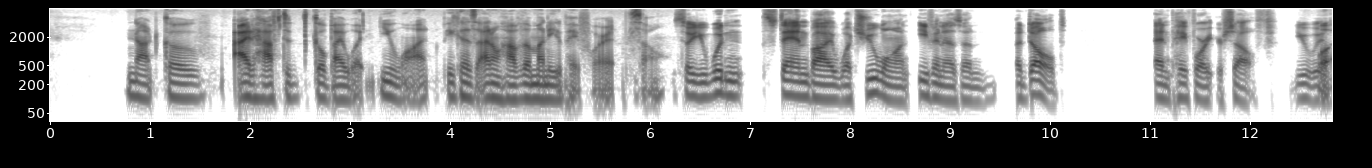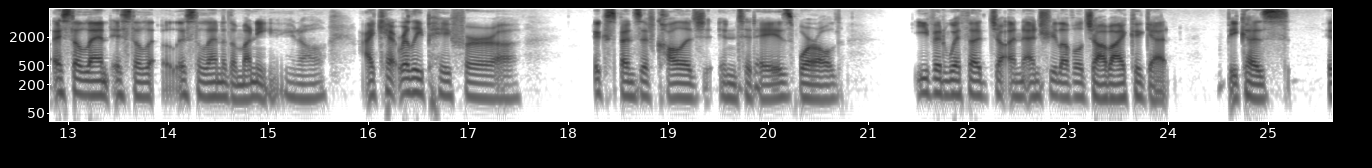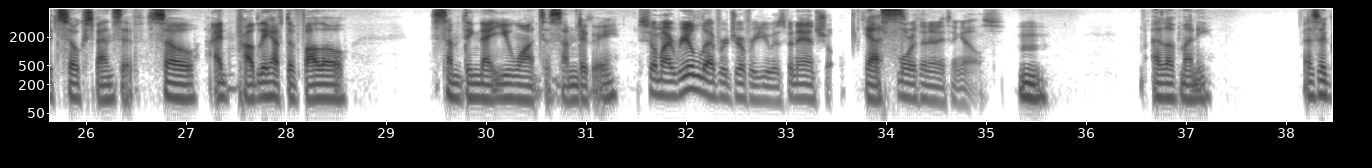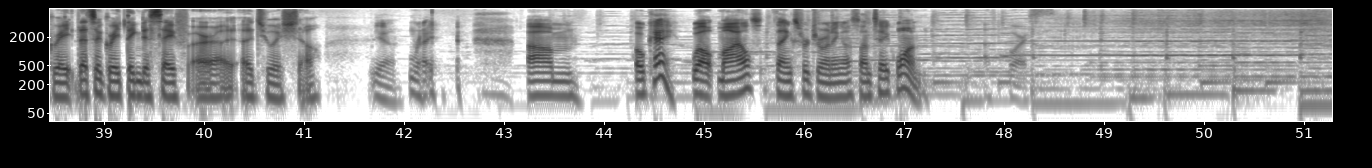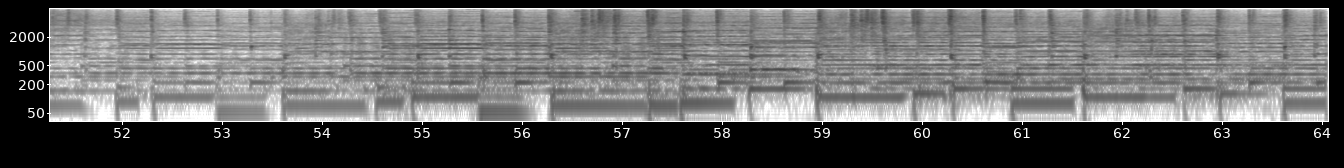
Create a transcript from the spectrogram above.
not go. I'd have to go by what you want because I don't have the money to pay for it. So, so you wouldn't stand by what you want, even as an adult, and pay for it yourself. You would. Well, it's the land. It's the it's the land of the money. You know, I can't really pay for uh, expensive college in today's world, even with a jo- an entry level job I could get, because it's so expensive. So I'd probably have to follow something that you want to some degree. So my real leverage over you is financial. Yes. More than anything else. Mm. I love money. That's a great that's a great thing to say for a, a Jewish show. Yeah, right. um okay. Well, Miles, thanks for joining us on Take 1.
